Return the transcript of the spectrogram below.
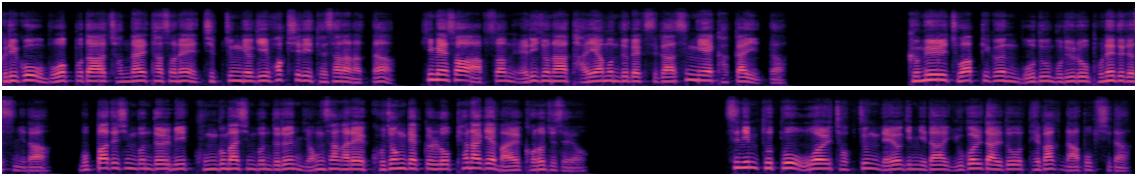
그리고 무엇보다 전날 타선의 집중력이 확실히 되살아났다. 힘에서 앞선 애리조나 다이아몬드백스가 승리에 가까이 있다. 금일 조합픽은 모두 무료로 보내드렸습니다. 못 받으신 분들 및 궁금하신 분들은 영상 아래 고정 댓글로 편하게 말 걸어주세요. 스님 토토 5월 적중 내역입니다. 6월 달도 대박 나봅시다.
